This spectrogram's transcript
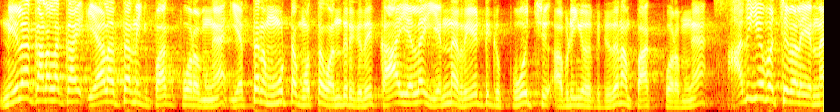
நிலக்கடலைக்காய் ஏலத்தை இன்னைக்கு பார்க்க போகிறோமுங்க எத்தனை மூட்டை மொத்தம் வந்திருக்குது? காயெல்லாம் என்ன ரேட்டுக்கு போச்சு அப்படிங்கிறத பற்றி தான் நான் பார்க்க போகிறோமுங்க அதிகபட்ச விலை என்ன?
